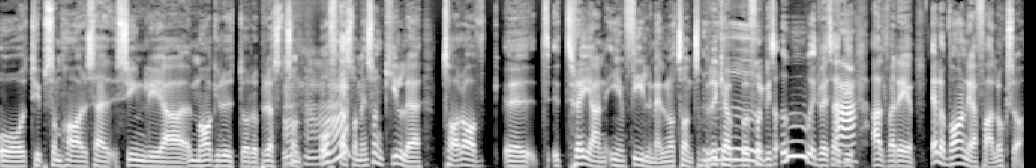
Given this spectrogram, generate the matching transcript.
och typ som har så synliga magrutor och bröst och sånt. Mhm. Oftast om en sån kille tar av eh, tröjan i en film eller något sånt så brukar folk bli så uh, du vet, så här, Ja. allt vad det är, eller vanliga fall också.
